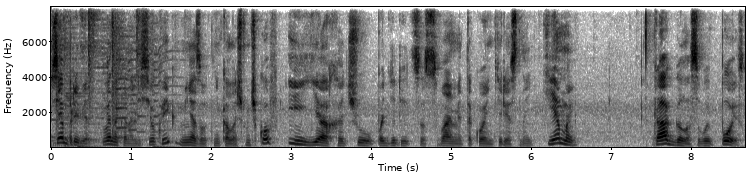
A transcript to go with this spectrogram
Всем привет! Вы на канале SEO Quick, меня зовут Николай Шмычков, и я хочу поделиться с вами такой интересной темой, как голосовой поиск.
